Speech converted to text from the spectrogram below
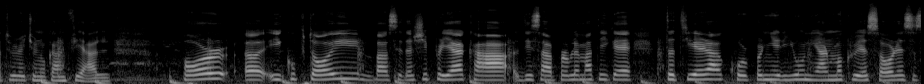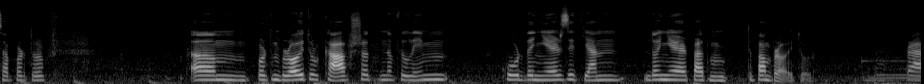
atyre që nuk kanë fjalë. Por i kuptoj mbasi dhe Shqipëria ka disa problematike të tjera kur për njeriun janë më kryesore se sa për të për të mbrojtur kafshët në fillim kur dhe njerëzit janë ndonjëherë pa të pambrojtur. Pra,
